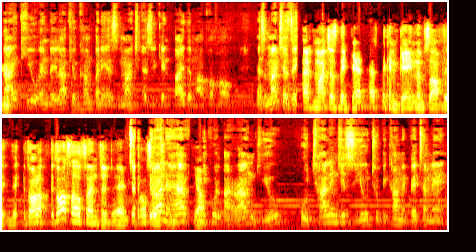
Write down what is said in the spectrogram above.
like you and they like your company as much as you can buy them alcohol. As much as they as much as they get as they can gain themselves. They, they, it's all it's all self centered. Yeah, so you don't have yeah. people around you who challenges you to become a better man.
